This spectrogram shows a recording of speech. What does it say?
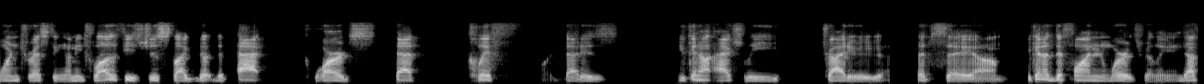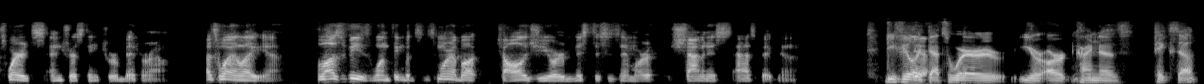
more interesting. I mean, philosophy is just like the, the path towards that cliff that is, you cannot actually try to, let's say, um, you cannot define in words really. And that's where it's interesting to orbit around. That's why I like, yeah. Philosophy is one thing, but it's more about theology or mysticism or shamanist aspect. Uh, Do you feel like that's where your art kind of picks up?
